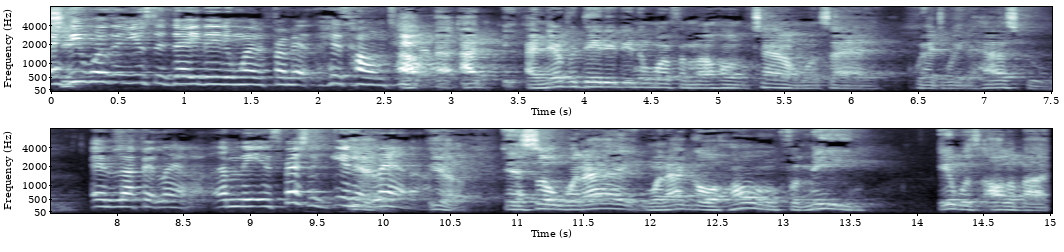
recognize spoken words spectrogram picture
And She- he wasn't used to dating anyone from his hometown I, I, I never dated anyone from my hometown once I graduated high school. and left atlanta i mean especially in Yeah, atlanta Yeah. And so when I when I go home, for me, it was all about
